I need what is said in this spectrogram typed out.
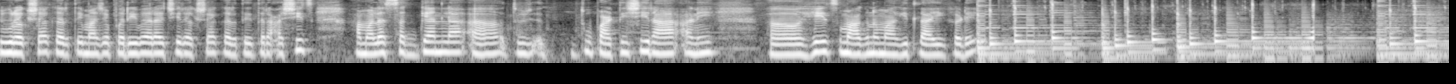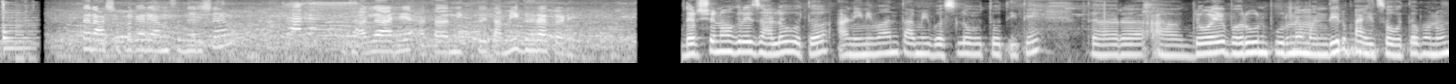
तू रक्षा करते माझ्या परिवाराची रक्षा करते. तर अशीच आम्हाला सगळ्यांना तू तू पाठीशी राहा आणि हेच मागणं मागितलं आईकडे. अशा प्रकारे आमचं दर्शन झालं आहे. आता निघतोय आम्ही घराकडे. दर्शन वगैरे झालं होतं आणि निवांत आम्ही बसलो होतो तिथे. तर डोळे भरून पूर्ण मंदिर पाहायचं होतं म्हणून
